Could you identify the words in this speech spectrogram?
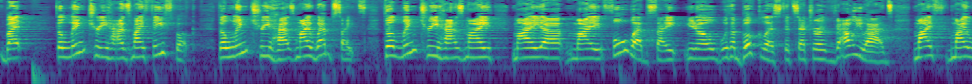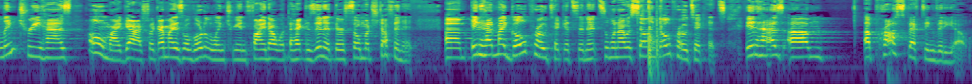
But the link tree has my Facebook. The link tree has my websites. The link tree has my my uh, my full website, you know, with a book list, etc. Value adds. My my link tree has oh my gosh, like I might as well go to the link tree and find out what the heck is in it. There's so much stuff in it. Um, it had my GoPro tickets in it. So when I was selling GoPro tickets, it has um, a prospecting video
